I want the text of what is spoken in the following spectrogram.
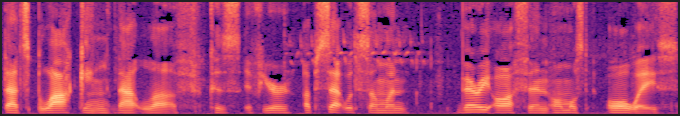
that's blocking that love. Because if you're upset with someone, very often, almost always,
